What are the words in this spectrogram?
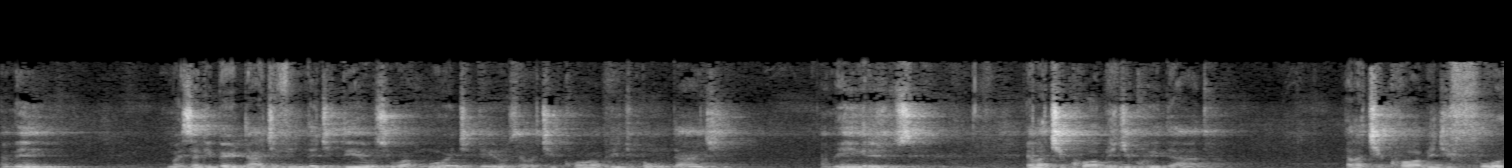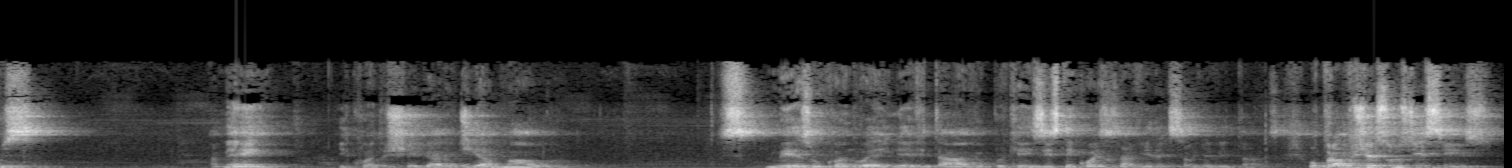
Amém? Mas a liberdade vinda de Deus e o amor de Deus, ela te cobre de bondade. Amém, igreja do Senhor? Ela te cobre de cuidado. Ela te cobre de força. Amém? E quando chegar o dia mau, mesmo quando é inevitável, porque existem coisas na vida que são inevitáveis. O próprio Jesus disse isso.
